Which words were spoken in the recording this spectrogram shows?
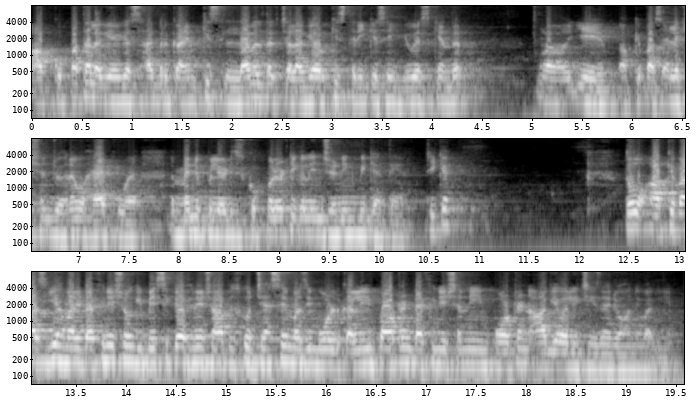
आपको पता लगेगा साइबर क्राइम किस लेवल तक चला गया और किस तरीके से यूएस के अंदर ये आपके पास इलेक्शन जो है ना वो हैक हुआ है। मैनिपुलेट जिसको पॉलिटिकल इंजीनियरिंग भी कहते हैं ठीक है? तो आपके पास ये हमारी डेफिनेशन होगी बेसिक डेफिनेशन आप इसको जैसे मर्ज़ी मोल्ड कर लें इंपॉर्टेंट डेफिनेशन नहीं इंपॉर्टेंट आगे वाली चीज़ें जो आने वाली हैं।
